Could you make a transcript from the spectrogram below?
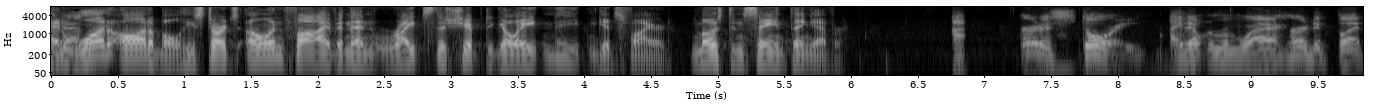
And Yes. one audible, he starts 0 and 5 and then rights the ship to go 8 and 8 and gets fired. Most insane thing ever. I heard a story. I don't remember where I heard it, but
